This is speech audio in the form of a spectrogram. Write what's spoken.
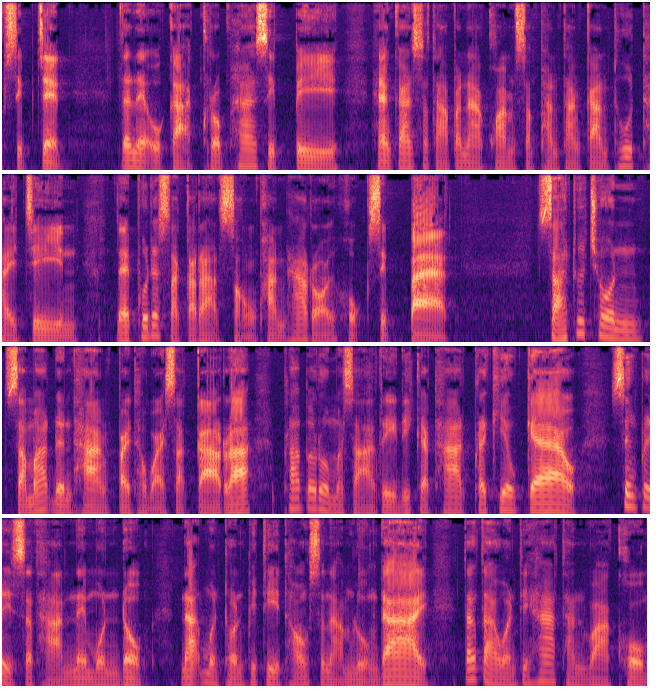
2567และในโอกาสครบ 50 ปี แห่งการสถาปนาความสัมพันธ์ทางการทูตไทยจีน ในพุทธศักราช 2568 สาธุชนสามารถเดินทางไปถวายสักการะ พระบรมสารีริกธาตุพระเขี้ยวแก้ว ซึ่งประดิษฐานในมณฑปณมณฑลพิธีท้องสนามหลวงได้ ตั้งแต่วันที่ 5 ธันวาคม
